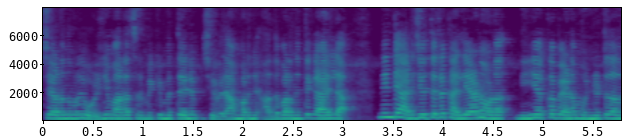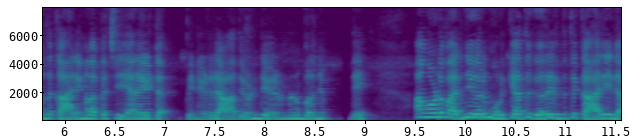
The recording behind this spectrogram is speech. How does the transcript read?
ചെയ്യണമെന്ന് പറഞ്ഞ് ഒഴിഞ്ഞു മാറാൻ ശ്രമിക്കുമ്പോഴത്തേനും ശിവരാം പറഞ്ഞു. അത് പറഞ്ഞിട്ട് കാര്യമില്ല. നിന്റെ അനുജത്തിന്റെ കല്യാണമാണ്. നീയൊക്കെ വേണം മുന്നിട്ട് നടന്ന് കാര്യങ്ങളൊക്കെ ചെയ്യാനായിട്ട്. പിന്നീട് രാധയോടും ജയനോടും പറഞ്ഞു ദേ അങ്ങോട്ട് വലിഞ്ഞു കയറി മുറിക്കകത്ത് കയറി ഇരുന്നിട്ട് കാര്യമില്ല.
